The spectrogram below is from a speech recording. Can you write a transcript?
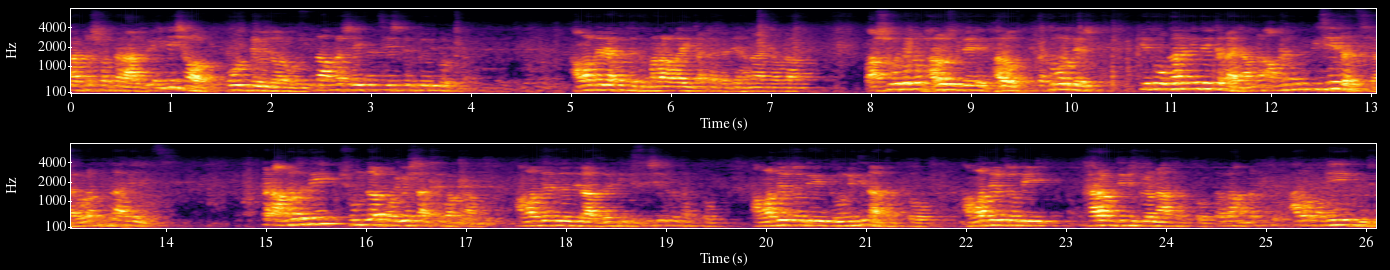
আর একটা সরকার আসবে, এটাই স্বাভাবিক, ভোট দেবে জনগণ। কিন্তু আমরা সেই সিস্টেম তৈরি করতে পারি আমাদের এখন দেখুন মারামারি, কাটাকাটি, হানাহানি, আমরা পার্শ্ববর্তী একটা ভারত ভারত এত বড় দেশ, কিন্তু ওখানে কিন্তু এটা নাই, আমরা আমরা কিন্তু পিছিয়ে যাচ্ছি আর ওরা কিন্তু আগে কারণ আমরা যদি সুন্দর পরিবেশ রাখতে পারতাম, আমাদের যদি রাজনৈতিক স্থিতিশীল থাকতো, আমাদের যদি দুর্নীতি না থাকতো, আমাদের যদি খারাপ জিনিসগুলো না থাকতো, তাহলে আমরা কিন্তু আরও অনেক দূর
